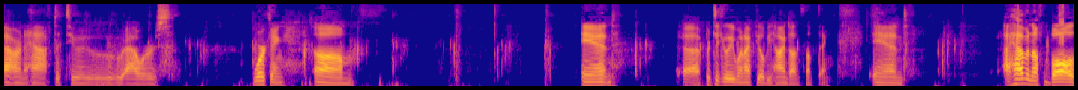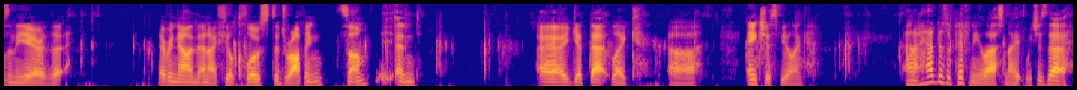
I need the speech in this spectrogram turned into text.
hour and a half to two hours working. Um, and uh, particularly when I feel behind on something. And I have enough balls in the air that every now and then I feel close to dropping some, and I get that like uh, anxious feeling. And I had this epiphany last night, which is that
